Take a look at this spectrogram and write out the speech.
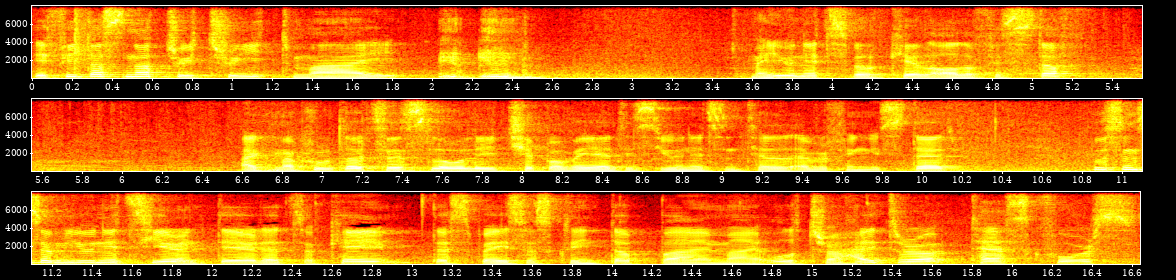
if he does not retreat my my units will kill all of his stuff. Like my Broodlords will slowly chip away at his units until everything is dead. Losing some units here and there, that's okay. The space was cleaned up by my Ultra Hydra task force.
